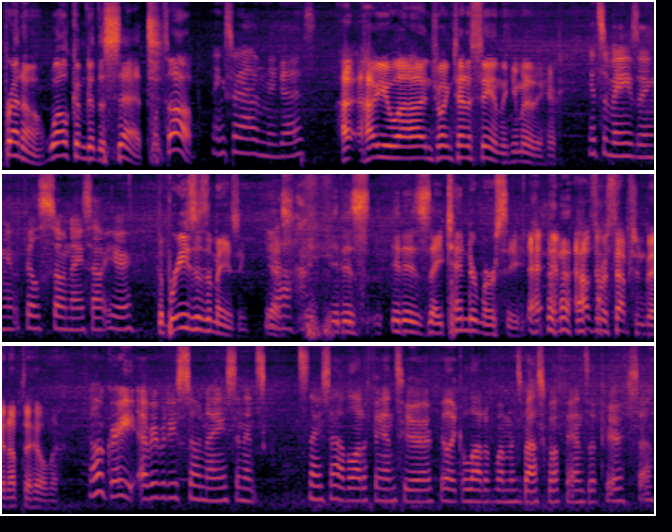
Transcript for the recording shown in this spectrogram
Brenna, welcome to the set. What's up? Thanks for having me, guys. How, how you uh, enjoying Tennessee and the humidity here? It's amazing. It feels so nice out here. The breeze is amazing. Yes, Yeah. it, it is. It is a tender mercy. And, and how's the reception been up the hill now? Oh, great. Everybody's so nice, and it's it's nice to have a lot of fans here. I feel like a lot of women's basketball fans up here. So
